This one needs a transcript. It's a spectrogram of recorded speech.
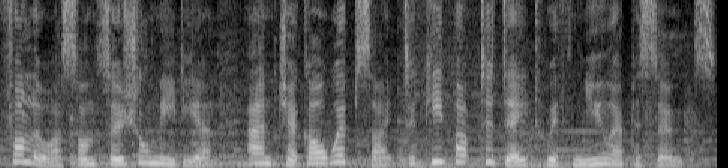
Follow us on social media and check our website to keep up to date with new episodes.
